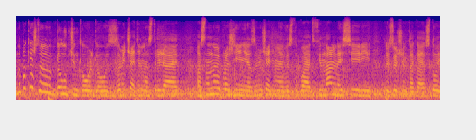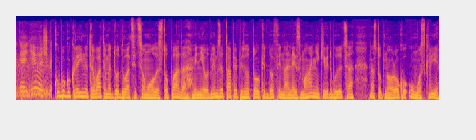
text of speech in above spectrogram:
Ну, пока что Голубченко Ольга замечательно стреляет. Основное упражнение замечательно выступает в финальной серии. То есть очень такая стойкая девочка. Кубок України триватиме до 27 листопада. Він є одним з етапів підготовки до фінальних змагань, які відбудуться наступного року у Москві.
